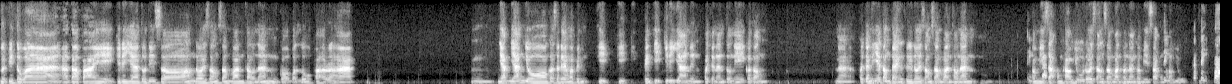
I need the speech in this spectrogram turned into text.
และพิตวาอาต่อไป กิริยาตัวที่สองโดยสองสามวันเท่านั้นก็บรรลุพระอรหันต์อืมยับยั้งโยก็แสดงว่าเป็นอีกอีกเป็นอีกกิริยาหนึ่ง เพราะฉะนั้นตรงนี้ก็ต้องนะเพราะฉะนั้นที่จะต้องแต่งก็คือโดยสองสามวันเท่านั้นติเขามีศัพท์ของเขาอยู่โดยสองสามวันเท่านั้นเขามีศัพท์ของเขาอยู่ กติปา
